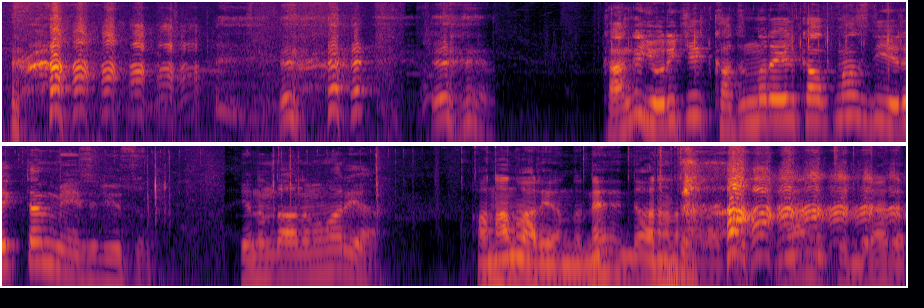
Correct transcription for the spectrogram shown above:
Kanka Yoriki kadınlara el kalkmaz diyerekten mi eziliyorsun? Yanında hanımı var ya. Anan var yanında. Ne anan var? ne anlatıyorsun birader?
